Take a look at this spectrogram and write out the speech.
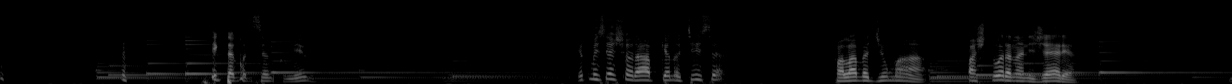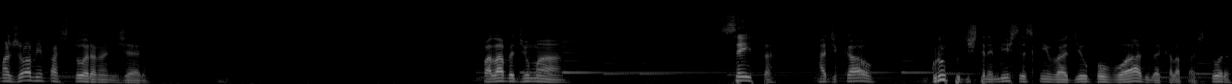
o que está acontecendo comigo? Eu comecei a chorar porque a notícia falava de uma pastora na Nigéria, uma jovem pastora na Nigéria. Falava de uma seita radical, um grupo de extremistas que invadiu o povoado daquela pastora.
